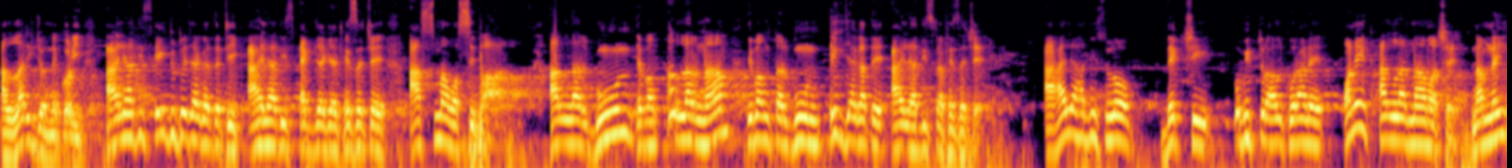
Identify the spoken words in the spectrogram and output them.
আল্লাহরই জন্য করি। আহলে হাদিস এই দুটো জায়গাতে ঠিক। আহলে হাদিস এক জায়গায় ফেসেছে, আসমা ওয়াসিফা আল্লাহর গুণ এবং আল্লাহর নাম এবং তার গুণ এই জায়গাতে আহলে হাদিসরা ফেসেছে। আহলে হাদিস লোক দেখছি পবিত্র আল কোরআনে অনেক আল্লাহর নাম আছে। নাম নেই?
